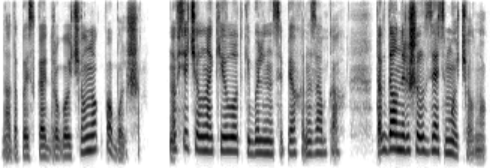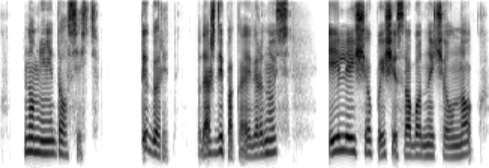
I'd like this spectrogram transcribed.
«Надо поискать другой челнок побольше». Но все челноки и лодки были на цепях и на замках. Тогда он решил взять мой челнок, но мне не дал сесть. «Ты, — говорит, — подожди, пока я вернусь, или еще поищи свободный челнок.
